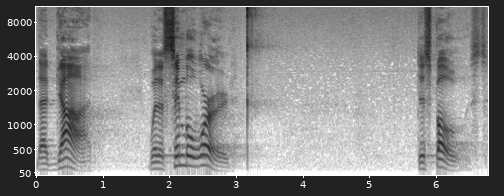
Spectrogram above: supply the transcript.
that God, with a simple word, disposed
